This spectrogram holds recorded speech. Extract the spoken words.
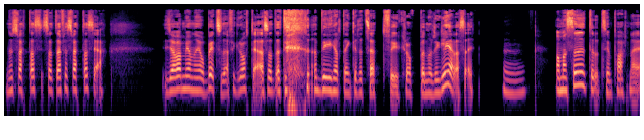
nu svettas så därför svettas jag. Jag var med om något jobbigt så därför gråter jag. Alltså att att det är helt enkelt ett sätt för kroppen att reglera sig. Mm. Om man säger till sin partner,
